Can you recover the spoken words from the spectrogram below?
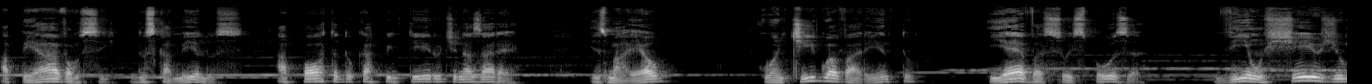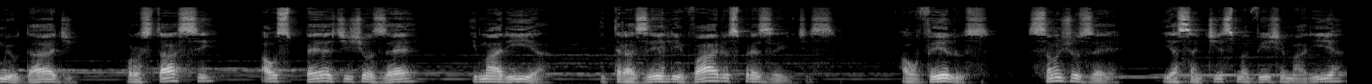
apeavam-se dos camelos à porta do carpinteiro de Nazaré. Ismael, o antigo avarento, e Eva, sua esposa, vinham cheios de humildade prostrar-se aos pés de José e Maria e trazer-lhe vários presentes. Ao vê-los, São José e a Santíssima Virgem Maria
